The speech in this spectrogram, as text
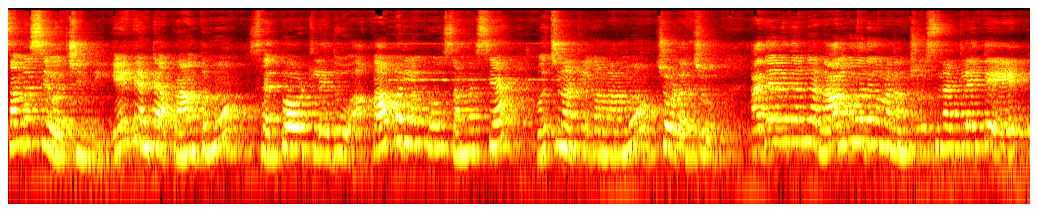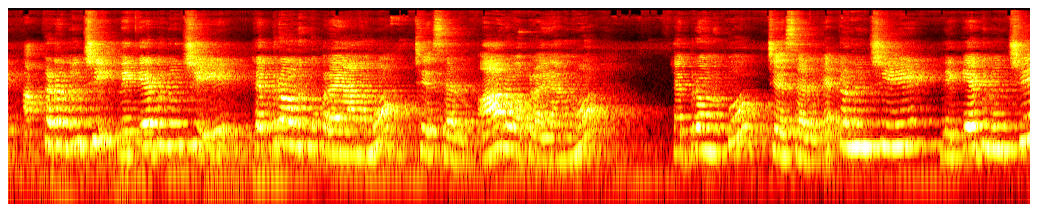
సమస్య వచ్చింది. ఏంటంటే ఆ ప్రాంతము సరిపోవట్లేదు. ఆ కాపర్లకు సమస్య వచ్చినట్లుగా మనము చూడొచ్చు. అదేవిధంగా అక్కడ నుంచి నెగేబు నుంచి హెబ్రోనుకు ప్రయాణము చేశాడు. ఆరవ ప్రయాణము హెబ్రోనుకు చేశాడు. ఎక్కడి నుంచి? నెగేబు నుంచి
